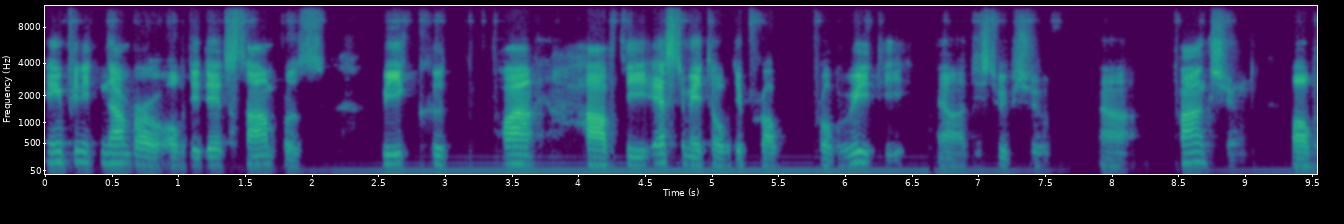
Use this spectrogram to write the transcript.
infinite number of the data samples, we could have the estimate of the prob probability uh, distribution uh, function of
